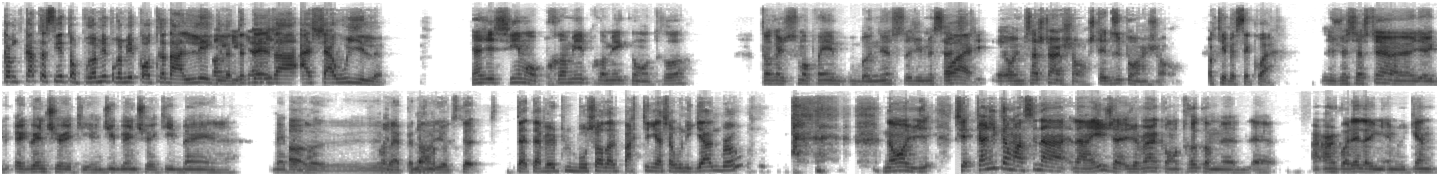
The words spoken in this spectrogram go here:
comme quand t'as signé ton premier premier contrat dans la ligue, là, Ok, t'étais quand genre à Shawi, là. Quand j'ai signé mon premier, premier contrat, tant que j'ai signé mon premier bonus, là, je me suis acheté, euh, je me suis acheté un char. J'étais dû pour un char. OK, mais c'est quoi? Je me suis acheté un, un- un Grand Cherokee, un Jeep Grand Cherokee ben, ben Ah, pédant. euh, ben, non. Yo, T'avais le plus beau char dans le parking à Shawinigan, bro? Non, quand j'ai commencé dans, dans j'avais un contrat comme euh, le- un volet de la ligne américaine.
